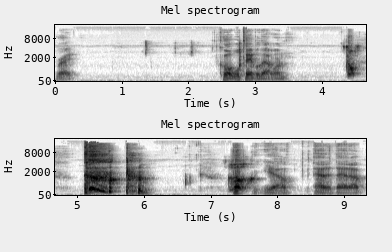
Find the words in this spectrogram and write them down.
Right. Cool. We'll table that one. Go. But yeah, I'll edit that up.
